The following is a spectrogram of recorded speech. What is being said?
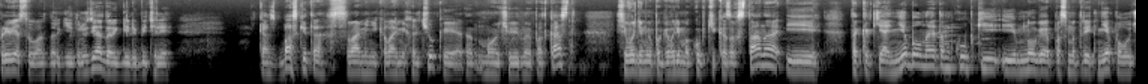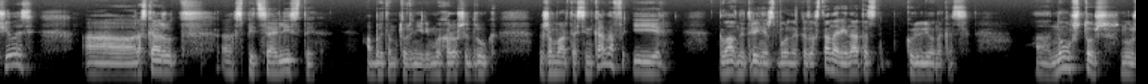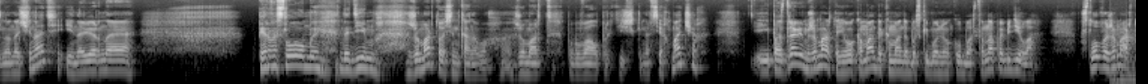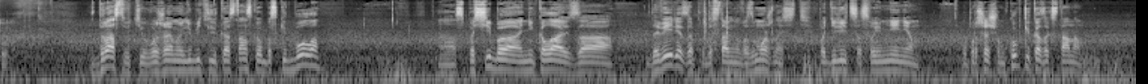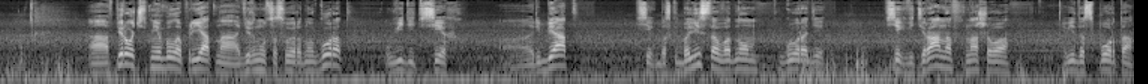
Приветствую вас, дорогие друзья, дорогие любители Казбаскета. С вами Николай Михальчук, и это мой очередной подкаст. Сегодня мы поговорим о Кубке Казахстана, и так как я не был на этом Кубке и многое посмотреть не получилось, а, расскажут а, специалисты об этом турнире. Мой хороший друг Жамарт Асинканов и главный тренер сборной Казахстана Ренатас Куриленокас. А, ну что ж, нужно начинать. И, наверное, первое слово мы дадим Жомарту Асинканову. Жомарт побывал практически на всех матчах. И поздравим Жомарта, его команда, команда баскетбольного клуба Астана победила. Слово Жомарту. Здравствуйте, уважаемые любители казахстанского баскетбола. А, спасибо Николаю за доверие, за предоставленную возможность поделиться своим мнением о прошедшем Кубке Казахстана. А, в первую очередь мне было приятно вернуться в свой родной город, увидеть всех а, ребят, всех баскетболистов в одном городе, всех ветеранов нашего вида спорта,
